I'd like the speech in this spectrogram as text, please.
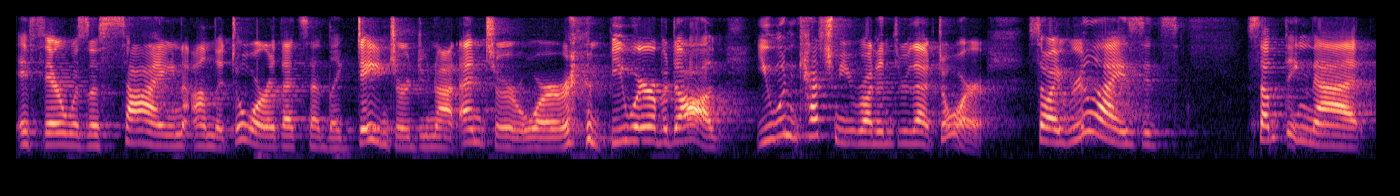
if there was a sign on the door that said, like, danger, do not enter, or beware of a dog, you wouldn't catch me running through that door. So I realized it's something that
